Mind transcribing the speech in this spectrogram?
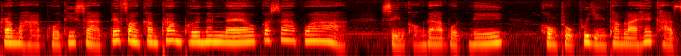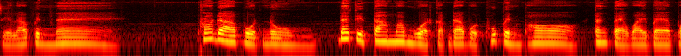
พระมหาโพธิสัตว์ได้ฟังคำพร่ำเพ้อนั้นแล้วก็ทราบว่าศีลของดาบทนี้คงถูกผู้หญิงทำลายให้ขาดเสียแล้วเป็นแน่ เพราะดาบทหนุ่ม ได้ติดตามมาบวชกับดาบทผู้เป็นพ่อ ตั้งแต่วัยแบบเบ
